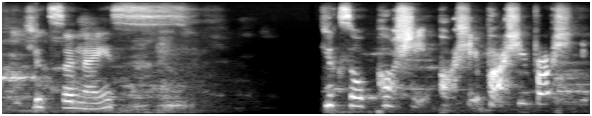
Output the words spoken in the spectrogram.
It looks so nice. Looks so poshy, poshy, poshy, poshy.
